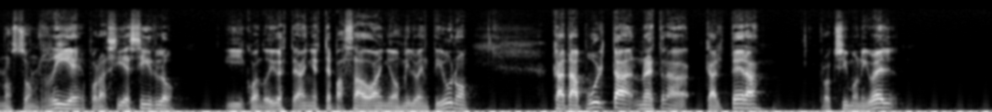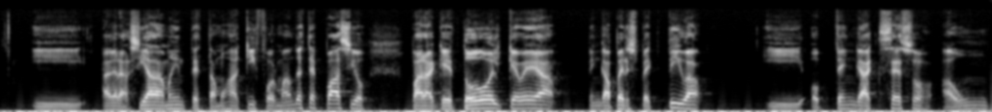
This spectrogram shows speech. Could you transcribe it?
nos sonríe, por así decirlo, y cuando digo este año, este pasado año 2021, catapulta nuestra cartera próximo nivel y agraciadamente estamos aquí formando este espacio para que todo el que vea tenga perspectiva y obtenga acceso a un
